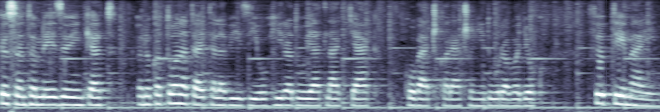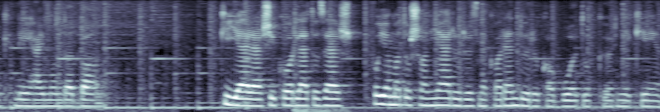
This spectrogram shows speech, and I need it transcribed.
Köszöntöm nézőinket! Önök a Tolnatáj Televízió híradóját látják, Kovács Karácsonyi Dóra vagyok. Főbb témáink néhány mondatban. Kijárási korlátozás, folyamatosan járőröznek a rendőrök a boltok környékén.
